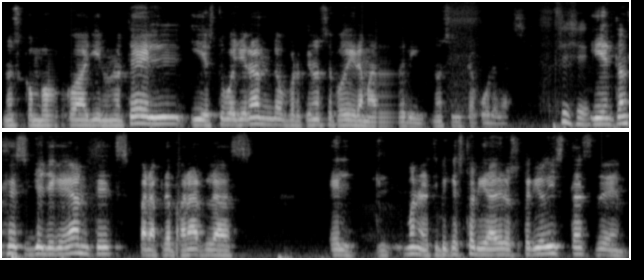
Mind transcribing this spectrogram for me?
nos convocó allí en un hotel y estuvo llorando porque no se podía ir a Madrid, no sé si te acuerdas. Sí, sí. Y entonces yo llegué antes para preparar las, el, bueno, la típica historia de los periodistas de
